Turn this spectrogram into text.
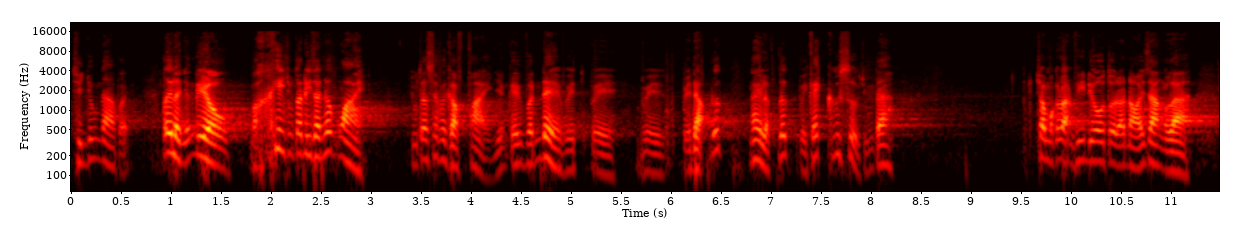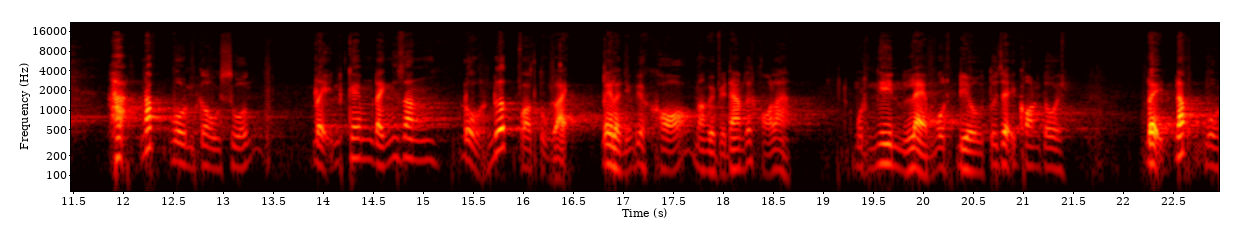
chính chúng ta vậy đây là những điều mà khi chúng ta đi ra nước ngoài chúng ta sẽ phải gặp phải những cái vấn đề về về về về đạo đức ngay lập tức về cách cư xử chúng ta Trong một cái đoạn video tôi đã nói rằng là hạ nắp bồn cầu xuống, đẩy kem đánh răng, đổ nước vào tủ lạnh. Đây là những việc khó mà người Việt Nam rất khó làm. Một nghìn lẻ một điều tôi dạy con tôi. Đậy nắp bồn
